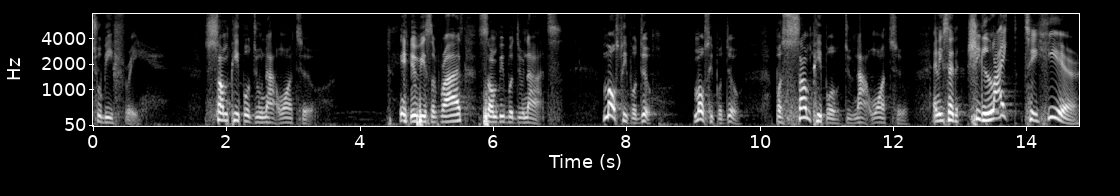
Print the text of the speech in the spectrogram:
to be free? Some people do not want to. You'd be surprised. Some people do not. Most people do. Most people do. But some people do not want to. And he said, she liked to hear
